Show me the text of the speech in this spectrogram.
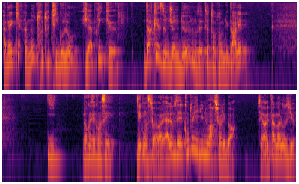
Avec un autre truc rigolo, j'ai appris que Darkest Dungeon 2, vous avez peut-être entendu parler, il pourquoi c'est coincé Décoince-toi. Là, vous allez être content, il y a du noir sur les bords. Ça aurait pas mal aux yeux.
